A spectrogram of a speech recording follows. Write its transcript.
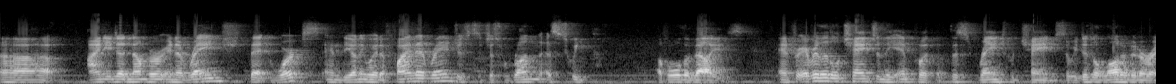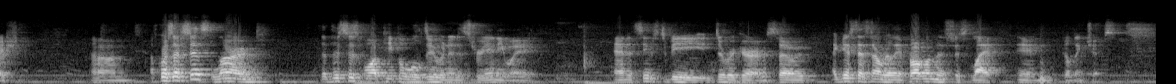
uh, I need a number in a range that works, and the only way to find that range is to just run a sweep of all the values. And for every little change in the input, this range would change. So we did a lot of iteration. Um, of course, I've since learned that this is what people will do in industry anyway. And it seems to be de rigueur. So I guess that's not really a problem. It's just life in building chips.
